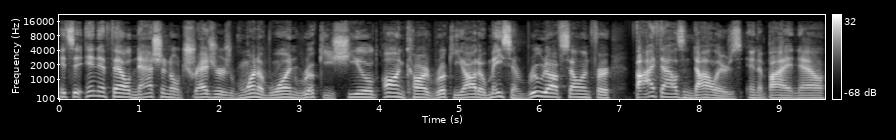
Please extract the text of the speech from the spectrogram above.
It's an NFL National Treasures one of one rookie shield on card rookie auto. Mason Rudolph selling for $5,000 in a buy it now,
